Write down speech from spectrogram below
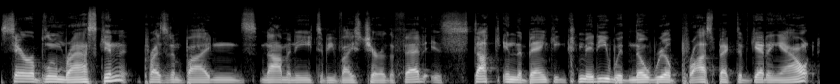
Sarah Bloom Raskin, President Biden's nominee to be vice chair of the Fed, is stuck in the banking committee with no real prospect of getting out.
